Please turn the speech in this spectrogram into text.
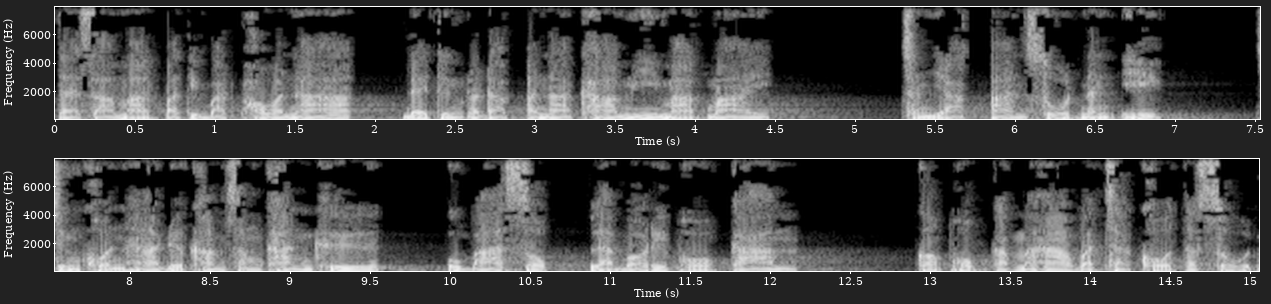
แต่สามารถปฏิบัติภาวนาได้ถึงระดับอนาคามีมากมาย ฉันอยากอ่านสูตรนั้นอีก จึงค้นหาด้วยคำสำคัญคือ อุบาสกและบริโภคกาม ก็พบกับมหาวัชโคตสูตร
